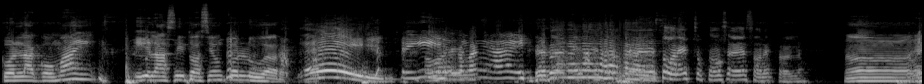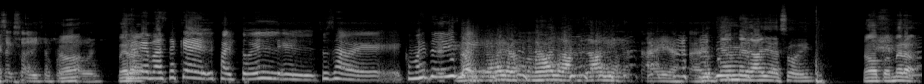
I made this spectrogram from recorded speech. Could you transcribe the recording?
con la Comay y la situación con lugar. ¡Ey! Sí, Vamos a ay. Esto es honesto, estamos deshonestos, ¿verdad? No, no, no, No no, me eh, sexualicen, por no, favor. Lo que pasa es que faltó el, el tú sabes, ¿cómo es que se dice? La medalla, medalla, medalla. No tienen medalla eso ahí. No, pues mira,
